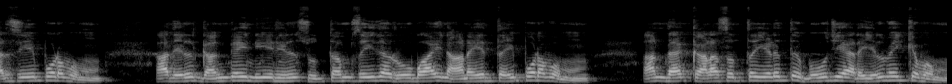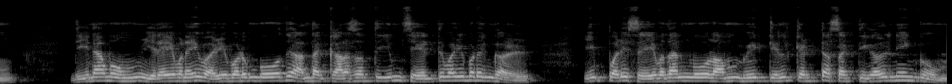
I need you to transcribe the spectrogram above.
அரிசியை போடவும். அதில் கங்கை நீரில் சுத்தம் செய்த ரூபாய் நாணயத்தை போடவும். அந்த கலசத்தை எடுத்து பூஜை அறையில் வைக்கவும். தினமும் இறைவனை வழிபடும்போது அந்த கலசத்தையும் சேர்த்து வழிபடுங்கள். இப்படி செய்வதன் மூலம் வீட்டில் கெட்ட சக்திகள் நீங்கும்.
